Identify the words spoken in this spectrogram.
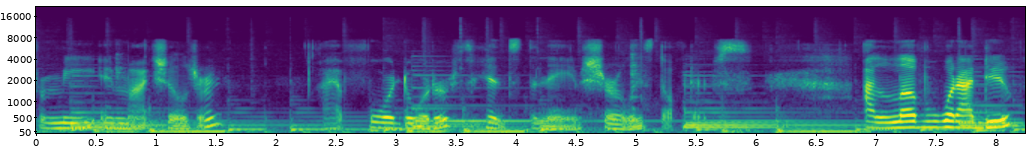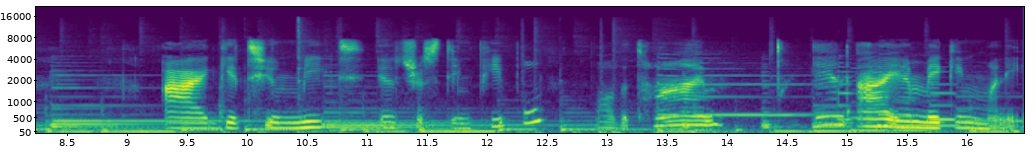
for me and my children. Have four daughters, hence the name Shirlie's Daughters. I love what I do. I get to meet interesting people all the time, and I am making money.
